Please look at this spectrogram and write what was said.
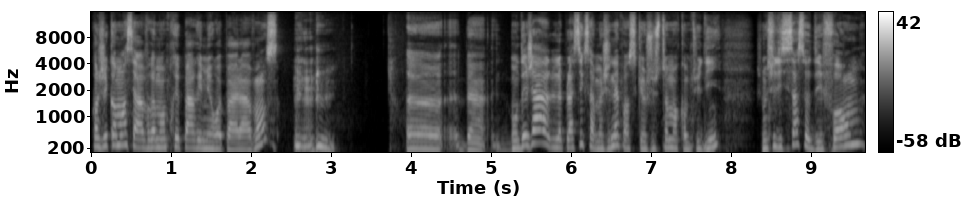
quand j'ai commencé à vraiment préparer mes repas à l'avance, Mhm. euh, ben, bon, déjà, le plastique, ça me gênait parce que justement, comme tu dis, je me suis dit, si ça se déforme,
